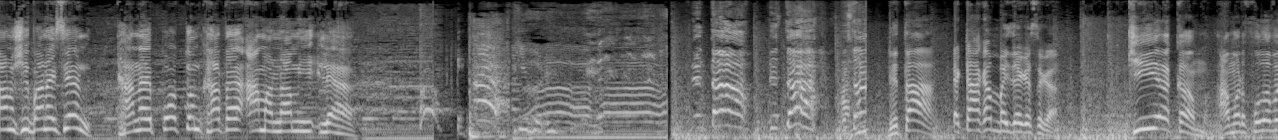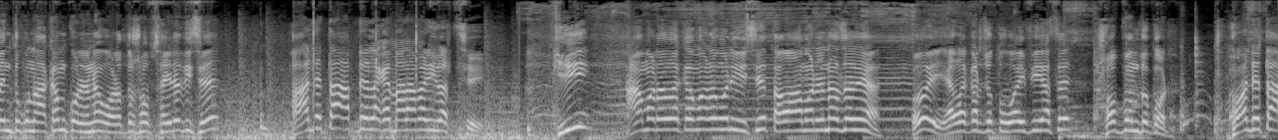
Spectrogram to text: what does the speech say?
মানুষই বানাইছেন থানায় প্রথম খাতায় আমার নামই লেখা। নেতা একটা আকাম বাইজা গেছে গা। কি আকাম? আমার পোলাপাইন তো কোনো আকাম করে না ওরা তো সব সাইডা দিছে। হ্যাঁ নেতা আপনার এলাকায় মারামারি যাচ্ছে। কি? আমার এলাকা মারামারি হয়েছে তাও আমার না জানে ওই এলাকার যত ওয়াইফাই আছে সব বন্ধ কর। হ নেতা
